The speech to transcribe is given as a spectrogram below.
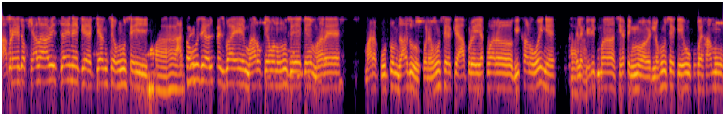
આપણે એ તો ખ્યાલ આવી જ જાય ને કે કેમ છે હું છે એ હા હા આ તો હું છે અલ્પેશભાઈ મારું કહેવાનું શું છે કે મારે મારા કુટુંબ જાજુ પણ હું છે કે આપણે એકવાર વિખાણું હોય ને એટલે હા. ઘડીકમાં સેટિંગ ન આવે. એટલે શું છે કે એવું કોઈ સામું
